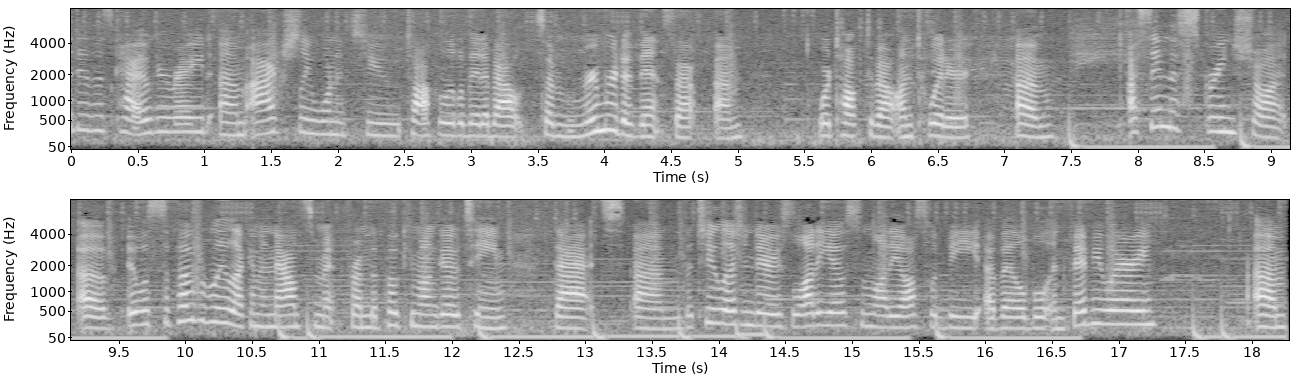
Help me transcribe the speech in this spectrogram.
I do this Kyogre raid, um, I actually wanted to talk a little bit about some rumored events that um, were talked about on Twitter. Um, I seen this screenshot of, it was supposedly like an announcement from the Pokemon Go team that um, the two legendaries Latias and Latios would be available in February. Um,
